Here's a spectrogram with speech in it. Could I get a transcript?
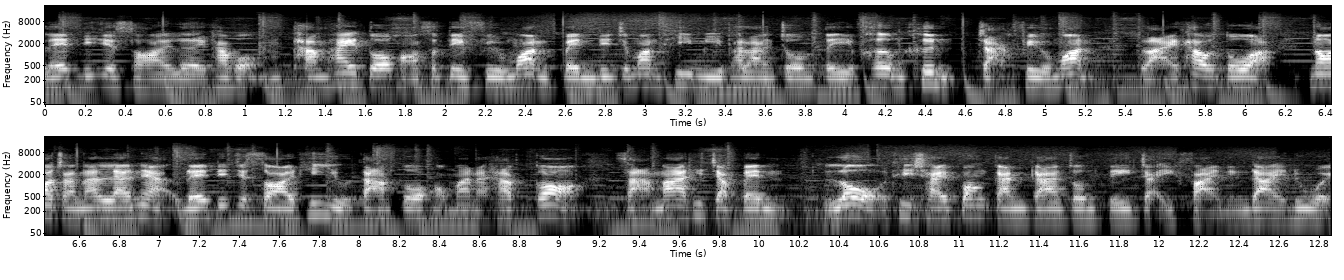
เลดดิจิซอยเลยครับผมทำให้ตัวของสตีฟิลมอนเป็นดิจิมอนที่มีพลังโจมตีเพิ่มขึ้นจากฟิลมอนหลายเท่าตัว นอกจากนั้นแล้วเนี่ยเลดดิจิซอยที่อยู่ตามตัวของมันนะครับก็สามารถที่จะเป็นโล่ที่ใช้ป้องกันการโจมตีจากอีกฝ่ายหนึ่งได้ด้วย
